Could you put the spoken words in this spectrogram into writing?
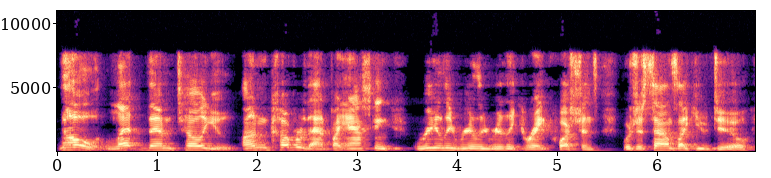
No, let them tell you. Uncover that by asking really, really, really great questions, which it sounds like you do,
